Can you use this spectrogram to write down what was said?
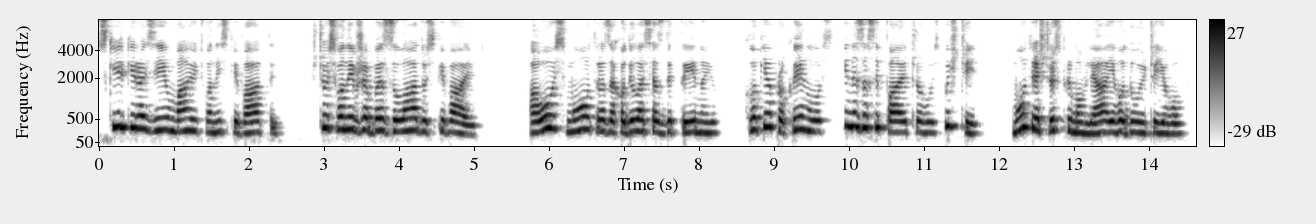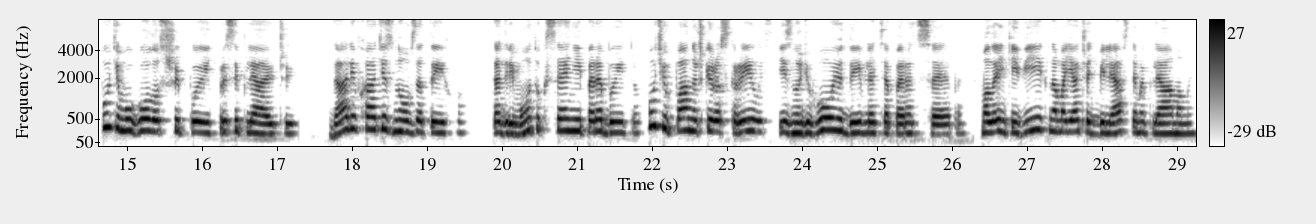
Скільки разів мають вони співати? Щось вони вже без ладу співають. А ось Мотра заходилася з дитиною. Хлоп'я прокинулось і не засипає чогось, пищить. Мотря щось примовляє, годуючи його, потім у голос шипить, присипляючи. Далі в хаті знов затихло. Та дрімоту Ксенії перебито, очі в паночки розкрились і з нудьгою дивляться перед себе. Маленькі вікна маячать білястими плямами.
